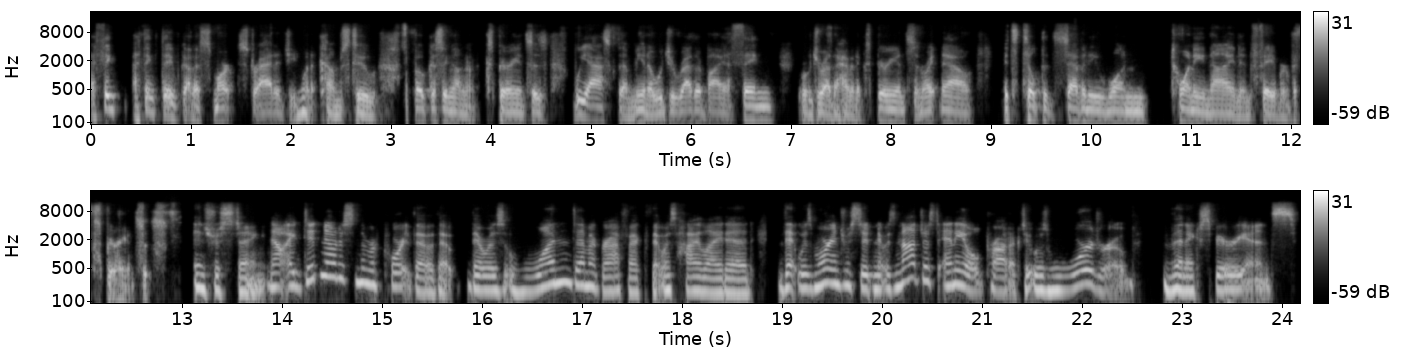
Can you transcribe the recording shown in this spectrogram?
I think I think they've got a smart strategy when it comes to focusing on experiences. We ask them, you know, would you rather buy a thing or would you rather have an experience? And right now it's tilted 71 29 in favor of experiences. Interesting. Now, I did notice in the report, though, that there was one demographic that was highlighted that was more interested, and it was not just any old product, it was wardrobe than experience.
